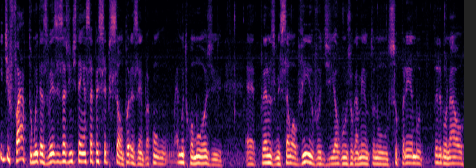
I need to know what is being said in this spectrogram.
E, de fato, muitas vezes a gente tem essa percepção. Por exemplo, é muito comum hoje é, transmissão ao vivo de algum julgamento num Supremo Tribunal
